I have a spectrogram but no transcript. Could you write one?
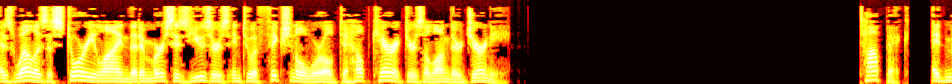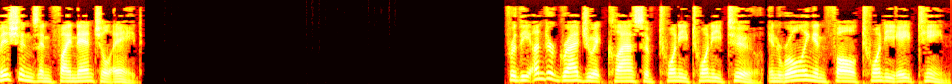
as well as a storyline that immerses users into a fictional world to help characters along their journey. Topic: Admissions and financial aid. For the undergraduate class of 2022 enrolling in fall 2018,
